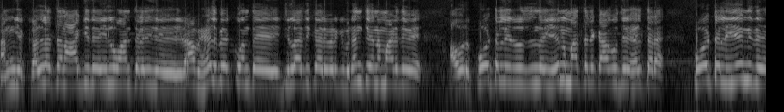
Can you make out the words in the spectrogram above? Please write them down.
ನಮಗೆ ಕಳ್ಳತನ ಆಗಿದೆ ಇಲ್ವಾ ಅಂತ ಹೇಳಿ ನಾವು ಹೇಳಬೇಕು ಅಂತ ಜಿಲ್ಲಾಧಿಕಾರಿಯವರಿಗೆ ವಿನಂತಿಯನ್ನು ಮಾಡಿದ್ದೇವೆ. ಅವರು ಕೋರ್ಟಲ್ಲಿ ಇರೋದ್ರಿಂದ ಏನು ಮಾತಾಡಲಿಕ್ಕೆ ಆಗುದಿಲ್ಲ ಹೇಳ್ತಾರೆ. ಕೋರ್ಟಲ್ಲಿ ಏನಿದೆ?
